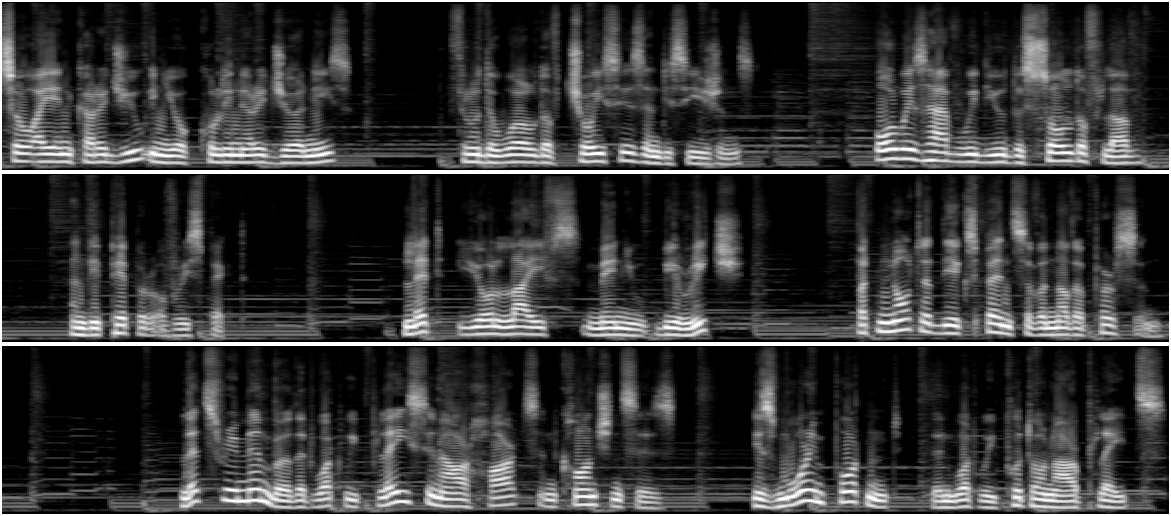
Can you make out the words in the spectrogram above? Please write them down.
So I encourage you in your culinary journeys through the world of choices and decisions. Always have with you the salt of love and the pepper of respect. Let your life's menu be rich, but not at the expense of another person. Let's remember that what we place in our hearts and consciences is more important than what we put on our plates.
